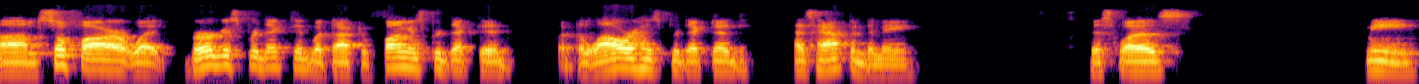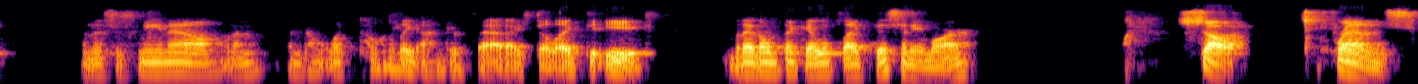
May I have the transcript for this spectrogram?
um, so far, what Berg has predicted, what Dr. Fung has predicted, what DeLauer has predicted has happened to me. This was me, and this is me now. And I'm, I don't look totally underfed. I still like to eat, but I don't think I look like this anymore. So, friends,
